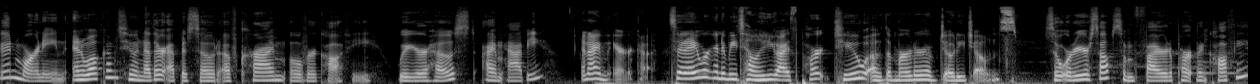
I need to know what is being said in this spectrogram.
Good morning, and welcome to another episode of Crime Over Coffee. We're your host. I'm Abby. And I'm Erica. Today we're going to be telling you guys part two of the murder of Jodi Jones. So order yourself some fire department coffee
